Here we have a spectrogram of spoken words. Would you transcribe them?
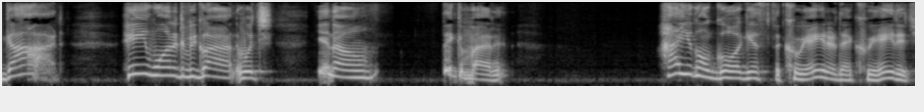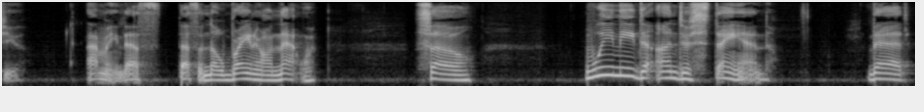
God. He wanted to be God, which, you know, think about it. How you going to go against the creator that created you? I mean, that's that's a no-brainer on that one. So, we need to understand that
